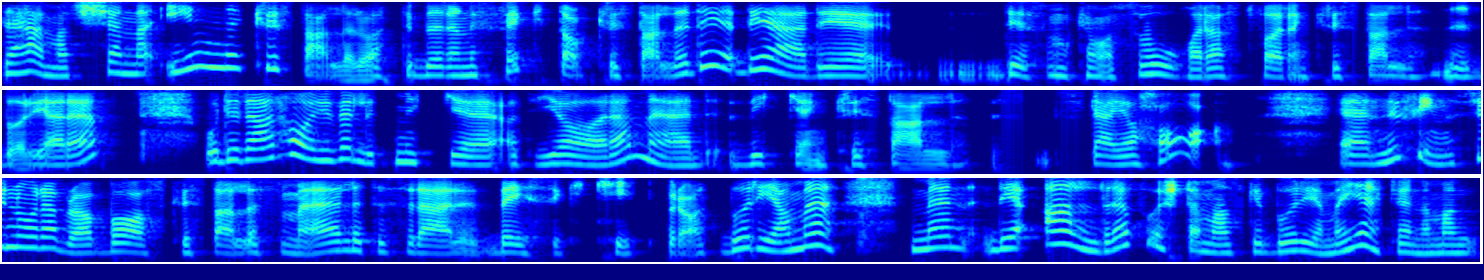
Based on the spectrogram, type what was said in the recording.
det här med att känna in kristaller och att det blir en effekt av kristaller, det, det är det, det som kan vara svårast för en kristallnybörjare. Och det där har ju väldigt mycket att göra med vilken kristall ska jag ha? Eh, nu finns ju några bra baskristaller som är lite sådär basic kit, bra att börja med. Men det allra första man ska börja med egentligen när man,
